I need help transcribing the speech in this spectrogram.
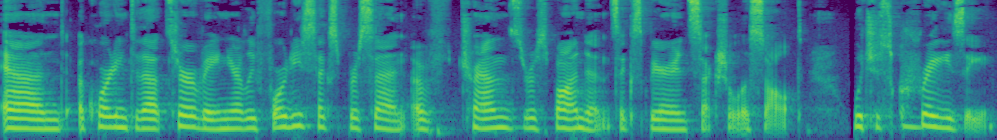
And according to that survey, nearly 46% of trans respondents experienced sexual assault, which is crazy.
